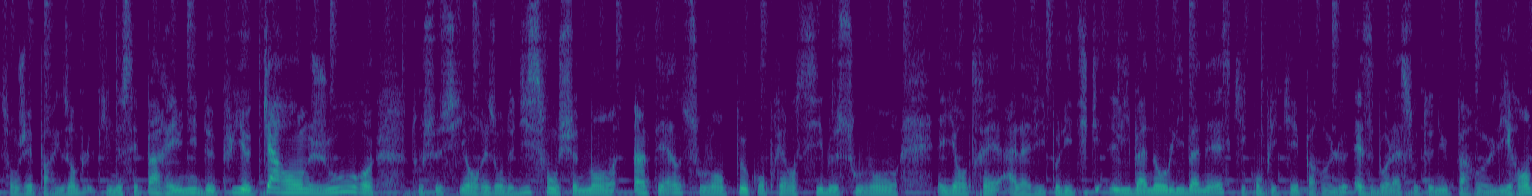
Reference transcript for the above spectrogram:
Songez par exemple qu'il ne s'est pas réuni depuis 40 jours, tout ceci en raison de dysfonctionnements internes, souvent peu compréhensibles, souvent ayant trait à la vie politique libano-libanaise, qui est compliquée par le Hezbollah soutenu par euh, l'Iran.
